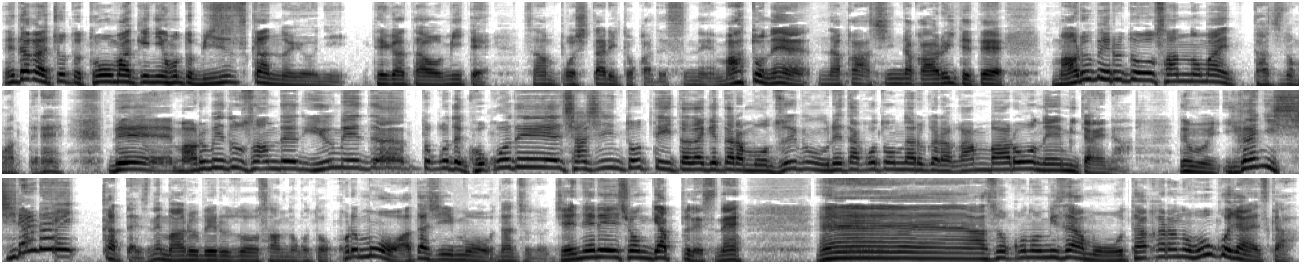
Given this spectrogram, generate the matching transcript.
えだからちょっと遠巻きに本当美術館のように手形を見て散歩したりとかですね。まあ、とね、中、新中歩いてて、マルベル堂さんの前立ち止まってね。で、マルベル堂さんで有名なとこで、ここで写真撮っていただけたらもう随分売れたことになるから頑張ろうね、みたいな。でも意外に知らなかったですね、マルベル堂さんのこと。これもう私もう、なんつうの、ジェネレーションギャップですね。えー、あそこの店はもうお宝の宝庫じゃないですか。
